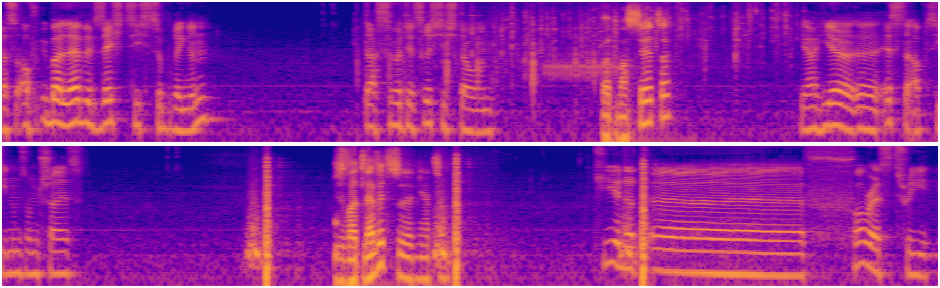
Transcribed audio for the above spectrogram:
Das auf über Level 60 zu bringen, das wird jetzt richtig dauern. Was machst du jetzt? Ja, hier äh, Äste abziehen und so ein Scheiß. Wieso, was levelst du denn jetzt? Hier, das, äh, Forestry.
